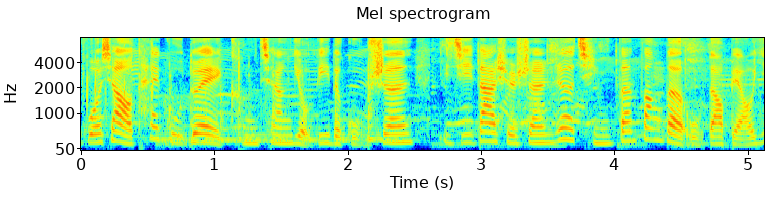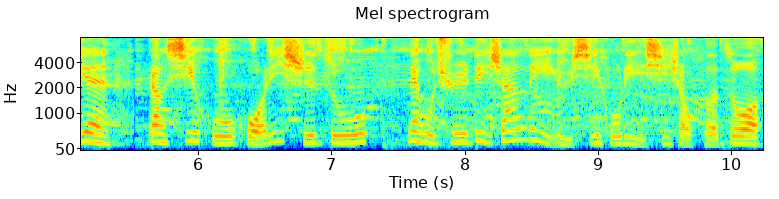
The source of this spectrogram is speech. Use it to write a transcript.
国小太鼓队铿锵有力的鼓声，以及大学生热情奔放的舞蹈表演，让西湖活力十足。内湖区立山里与西湖里携手合作，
